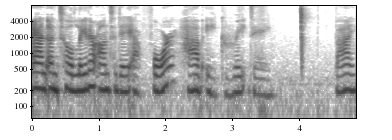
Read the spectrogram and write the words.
And until later on today at 4, have a great day. Bye.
